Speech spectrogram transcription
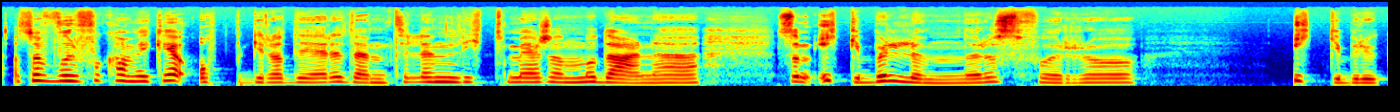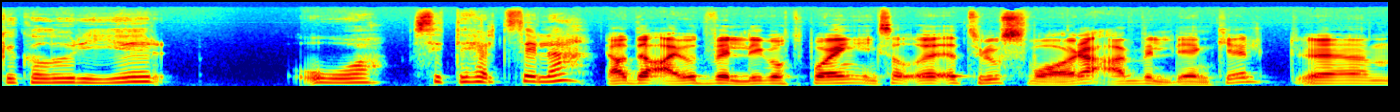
Altså, hvorfor kan vi ikke oppgradere den til en litt mer sånn moderne Som ikke belønner oss for å ikke bruke kalorier og sitte helt stille? Ja, det er jo et veldig godt poeng. Jeg tror svaret er veldig enkelt. Eh,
